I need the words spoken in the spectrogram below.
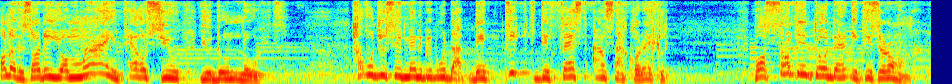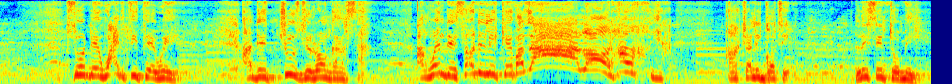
all of a sudden your mind tells you you don't know it. How would you say many people that they ticked the first answer correctly, but something told them it is wrong? So they wiped it away and they choose the wrong answer. And when they suddenly came, I said, Ah, Lord, how? I actually got it. Listen to me.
